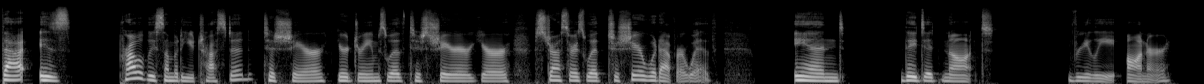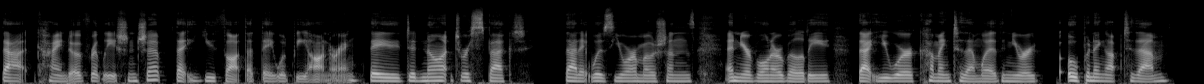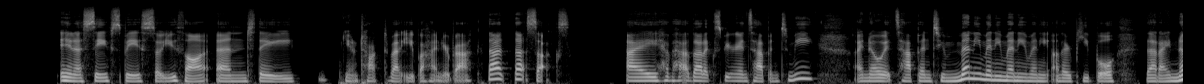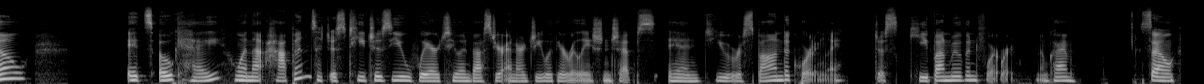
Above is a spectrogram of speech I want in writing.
that is probably somebody you trusted to share your dreams with, to share your stressors with, to share whatever with. And they did not really honor that kind of relationship that you thought that they would be honoring. They did not respect that it was your emotions and your vulnerability that you were coming to them with and you were opening up to them in a safe space so you thought and they you know talked about you behind your back. That that sucks. I have had that experience happen to me. I know it's happened to many many many many other people that i know. It's okay when that happens. It just teaches you where to invest your energy with your relationships and you respond accordingly. Just keep on moving forward okay? So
